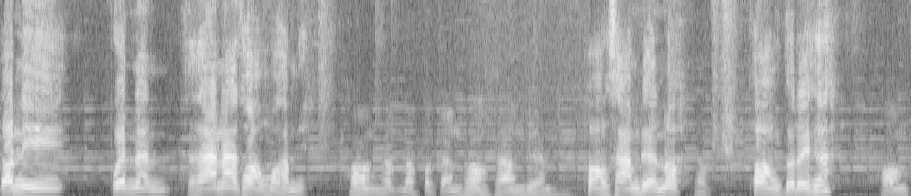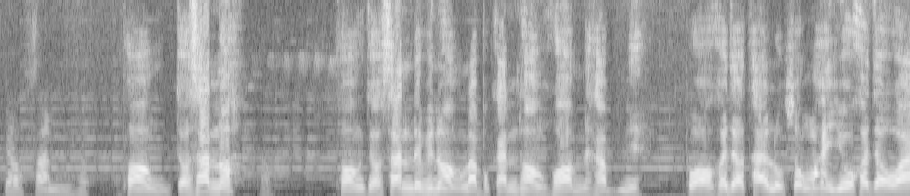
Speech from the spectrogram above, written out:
ตอนนี้เพิ่นนั่นสถานะท้องบ่ครับนี่ท่องครับรับประกันท่องสามเดือนท้องสามเดือนเนาะครับท้องตัวใดฮะท้องเจ้าสันครับท้องเจ้าสั้นเนาะครับท้องเจ้าสั้นเด้อพี่น้องรับประกันท้องพร้อมนะครับนี่พอเขาเจะถ่ายรูปส่งมาให้โยเขาเจะว่า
